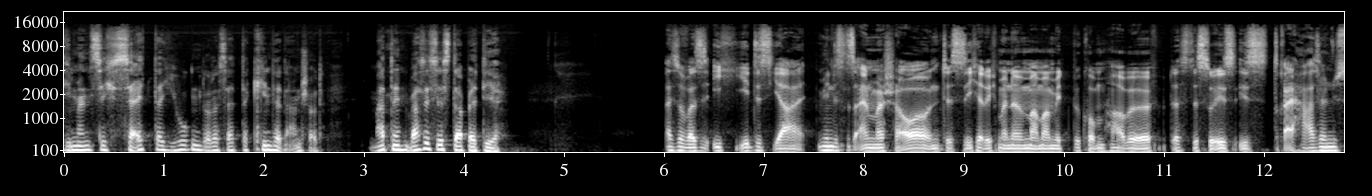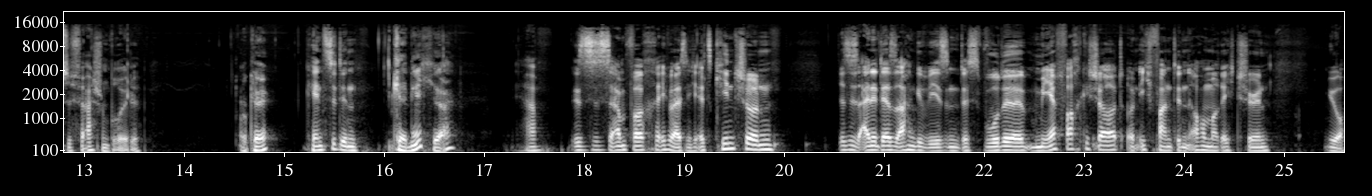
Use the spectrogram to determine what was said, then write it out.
die man sich seit der Jugend oder seit der Kindheit anschaut. Martin, was ist es da bei dir? Also was ich jedes Jahr mindestens einmal schaue und das sicher durch meine Mama mitbekommen habe, dass das so ist, ist drei Haselnüsse für Aschenbrödel. Okay. Kennst du den? Kenne ich, ja. Ja, es ist einfach, ich weiß nicht, als Kind schon, das ist eine der Sachen gewesen. Das wurde mehrfach geschaut und ich fand den auch immer recht schön. Ja,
